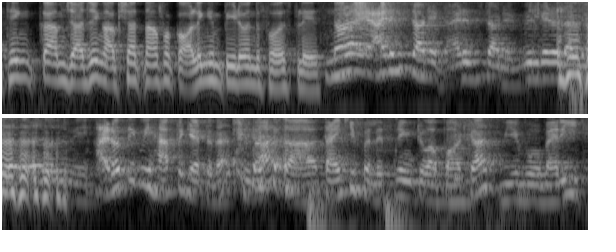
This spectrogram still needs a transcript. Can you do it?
think I'm judging Akshat now for calling him pedo in the first place. No, no, I, I didn't start it. I didn't start it. We'll get to that. That wasn't me. I don't think we have to get to that, Siddharth. Uh, thank you for listening to our podcast. We were very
